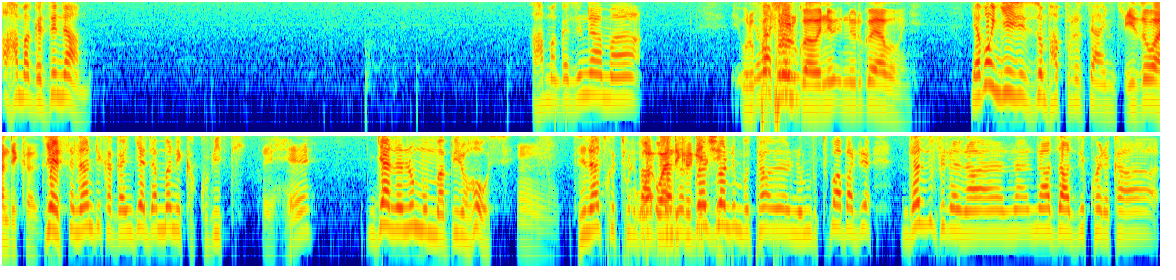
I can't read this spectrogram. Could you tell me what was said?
ahamagaza inama. Ahamagaza inama urupapuro rwawe ni ni rwo yabonye? Yabonye izo mpapuro zanjye. Izo wandikaga yese nandikaga ngenda manika ku biti. Njyana no mu mabiro hose. Mm. nti natwe turi ba tubabarire ndazifite na- na- nazazikwereka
